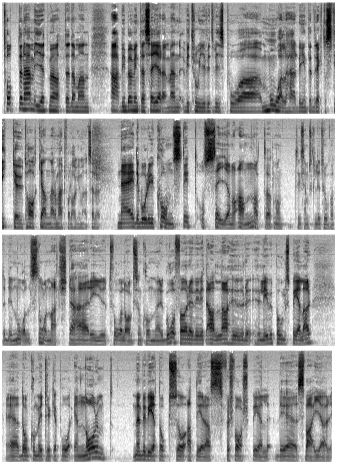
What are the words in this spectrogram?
Tottenham i ett möte där man, ah, vi behöver inte ens säga det, men vi tror givetvis på mål här. Det är inte direkt att sticka ut hakan när de här två lagen möts, eller? Nej, det vore ju konstigt att säga något annat. Att man till exempel skulle tro på att det blir målsnål match. Det här är ju två lag som kommer gå före. Vi vet alla hur, hur Liverpool spelar. Eh, de kommer ju trycka på enormt. Men vi vet också att deras försvarsspel det svajar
